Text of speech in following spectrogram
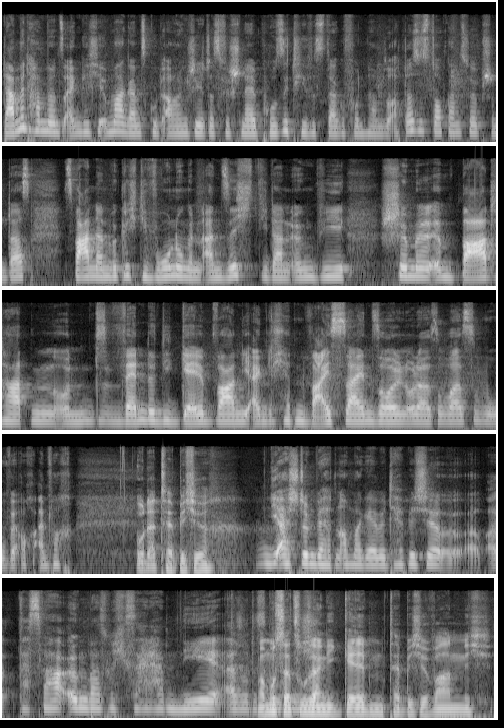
damit haben wir uns eigentlich immer ganz gut arrangiert, dass wir schnell Positives da gefunden haben. So, ach, das ist doch ganz hübsch und das. Es waren dann wirklich die Wohnungen an sich, die dann irgendwie Schimmel im Bad hatten und Wände, die gelb waren, die eigentlich hätten weiß sein sollen oder sowas, wo wir auch einfach. Oder Teppiche. Ja, stimmt, wir hatten auch mal gelbe Teppiche. Das war irgendwas, wo ich gesagt habe, nee, also das Man muss dazu nicht. sagen, die gelben Teppiche waren nicht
